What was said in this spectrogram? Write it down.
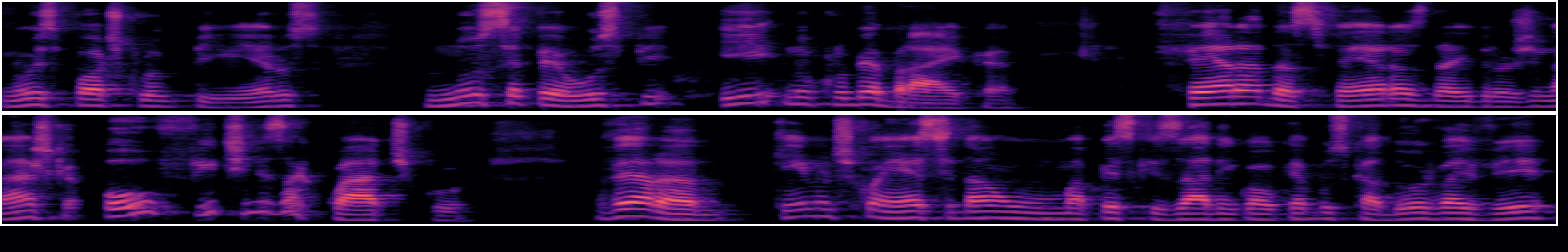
no Esporte Clube Pinheiros, no CPUSP e no Clube Hebraica. Fera das feras da hidroginástica ou fitness aquático. Vera, quem não te conhece, dá uma pesquisada em qualquer buscador, vai ver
